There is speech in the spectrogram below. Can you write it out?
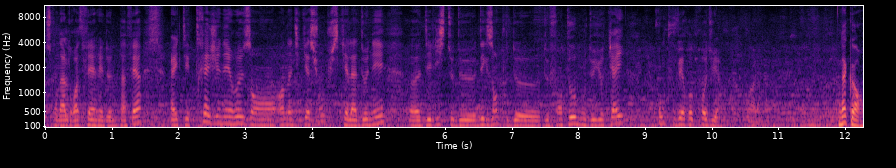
ce qu'on a le droit de faire et de ne pas faire, a été très généreuse en, en indication puisqu'elle a donné euh, des listes d'exemples de, fantômes ou de yokai qu'on pouvait reproduire. D'accord,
